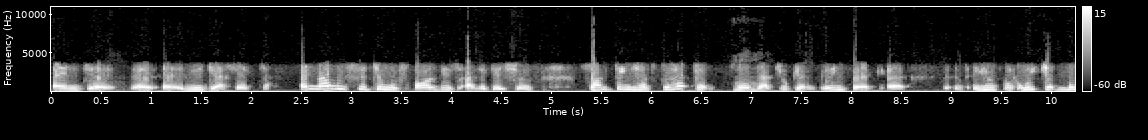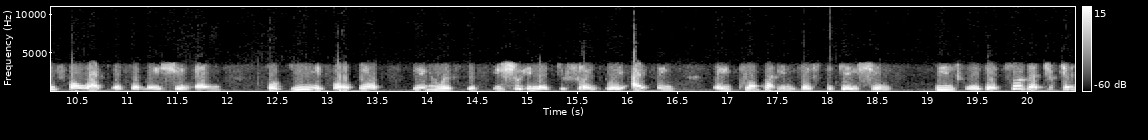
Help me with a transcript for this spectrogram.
and uh, uh, uh, media sector. And now we're sitting with all these allegations. Something has to happen so that you can bring back, uh, you, we can move forward as a nation and forgive or perhaps deal with this issue in a different way. I think a proper investigation is needed so that you can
